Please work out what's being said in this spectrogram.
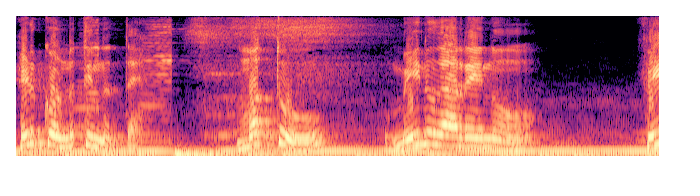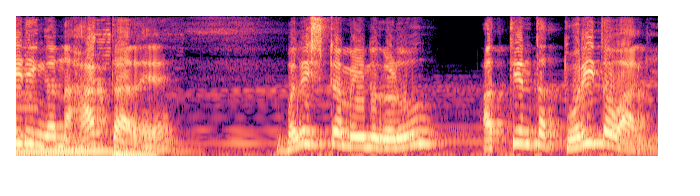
ಹಿಡ್ಕೊಂಡು ತಿನ್ನುತ್ತೆ. ಮತ್ತು ಮೀನುಗಾರರೇನು ಫೀಡಿಂಗನ್ನು ಹಾಕ್ತಾರೆ ಬಲಿಷ್ಠ ಮೀನುಗಳು ಅತ್ಯಂತ ತ್ವರಿತವಾಗಿ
